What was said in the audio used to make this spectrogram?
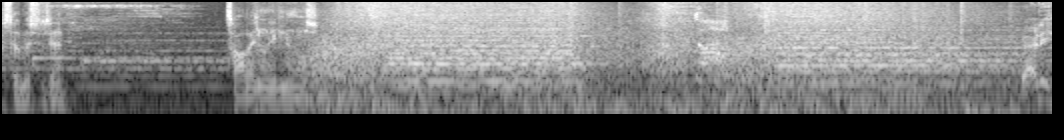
So this is it. It's all been leading to this. Ready?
